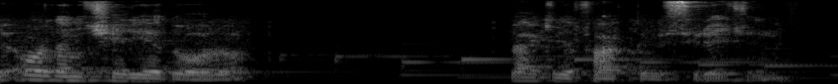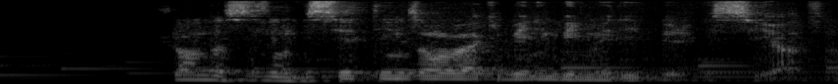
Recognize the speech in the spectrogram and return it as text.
Ve oradan içeriye doğru belki de farklı bir sürecin, şu anda sizin hissettiğiniz ama belki benim bilmediğim bir hissiyatın,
